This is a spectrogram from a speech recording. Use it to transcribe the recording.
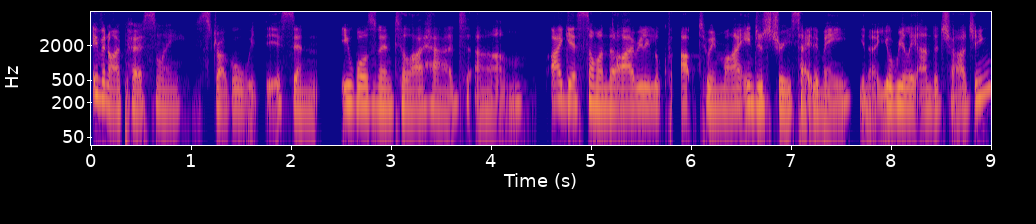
even I personally struggle with this. And it wasn't until I had, um, I guess, someone that I really look up to in my industry say to me, you know, you're really undercharging.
